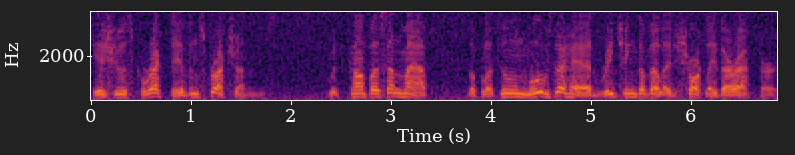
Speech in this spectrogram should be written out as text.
issues corrective instructions. With compass and map, the platoon moves ahead, reaching the village shortly thereafter.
